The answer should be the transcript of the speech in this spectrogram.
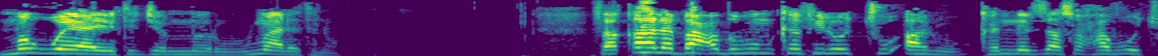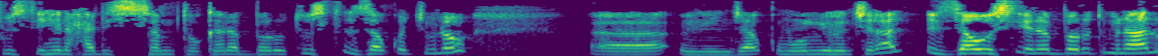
መወያየት ጀመሩ ማለት ነው። ፈቃለ ባዕሁም ከፊሎቹ አሉ። ከነዛ ሰሓቦች ውስጥ ይህን ሐዲስ ሰምተው ከነበሩት ውስጥ እዛ ቁጭ ብለው እንጃ ቁሞም ሊሆን ይችላል። እዛ ውስጥ የነበሩት ምን አሉ?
